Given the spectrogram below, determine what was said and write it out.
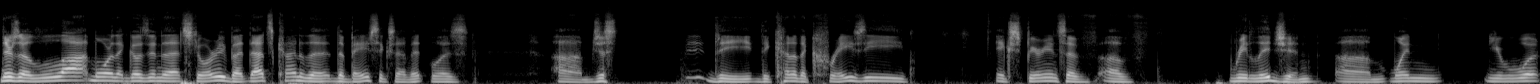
there's a lot more that goes into that story, but that's kind of the the basics of it. Was um, just the the kind of the crazy experience of of religion um, when you wa-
